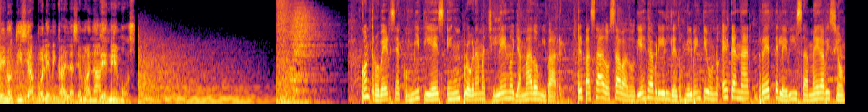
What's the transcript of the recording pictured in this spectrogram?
En noticia polémica de la semana tenemos Controversia con BTS en un programa chileno llamado Mi Barrio. El pasado sábado 10 de abril de 2021, el canal Red Televisa Megavisión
